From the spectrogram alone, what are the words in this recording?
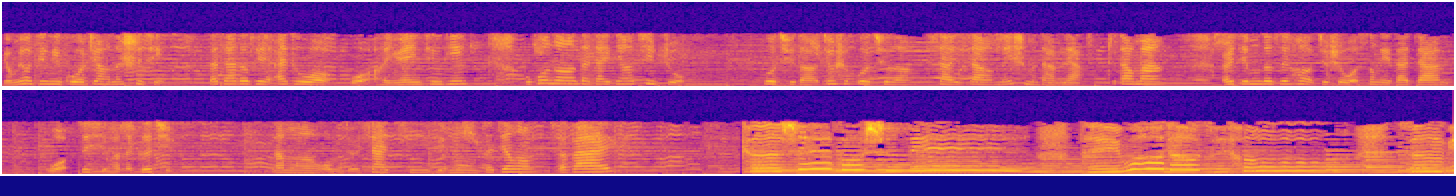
有没有经历过这样的事情，大家都可以艾特我，我很愿意倾听。不过呢，大家一定要记住，过去的就是过去了，笑一笑没什么大不了，知道吗？而节目的最后，就是我送给大家我最喜欢的歌曲。那么我们就下一期节目再见喽，拜拜。是不是你陪我到最后曾一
